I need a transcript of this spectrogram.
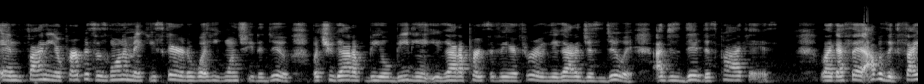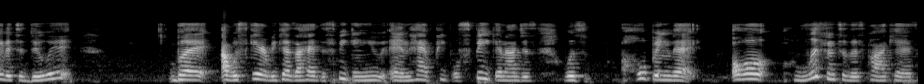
and finding your purpose is going to make you scared of what he wants you to do. But you got to be obedient. You got to persevere through. You got to just do it. I just did this podcast. Like I said, I was excited to do it, but I was scared because I had to speak and you and have people speak, and I just was hoping that all who listen to this podcast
